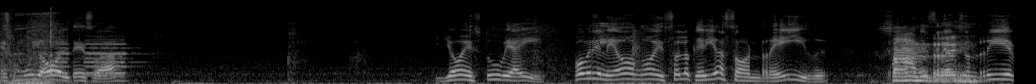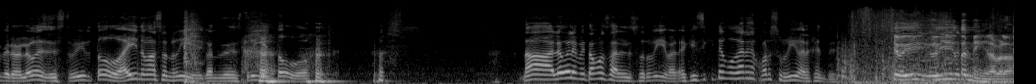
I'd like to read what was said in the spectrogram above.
Es muy old eso, ¿ah? Yo estuve ahí. Pobre León, hoy solo quería sonreír. Ah, sonríe, pero luego de destruir todo. Ahí nomás sonríe, cuando destruye todo. no, luego le metamos al survival. Es que sí que tengo ganas de jugar survival, gente. Sí, hoy, hoy yo también, la verdad.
